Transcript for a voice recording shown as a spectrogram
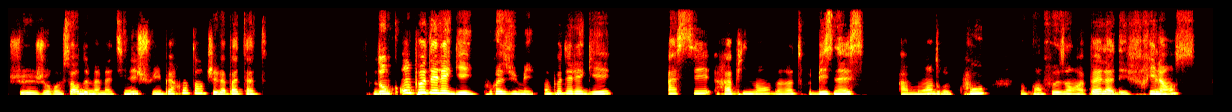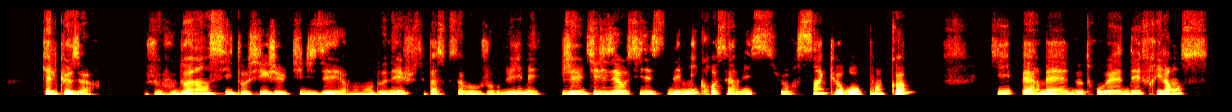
je, ressors de ma matinée, je suis hyper contente, j'ai la patate. Donc, on peut déléguer, pour résumer, on peut déléguer assez rapidement dans notre business à moindre coût, donc en faisant appel à des freelances quelques heures. Je vous donne un site aussi que j'ai utilisé à un moment donné. Je ne sais pas ce que ça vaut aujourd'hui, mais j'ai utilisé aussi des, microservices sur 5euros.com qui permet de trouver des freelances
